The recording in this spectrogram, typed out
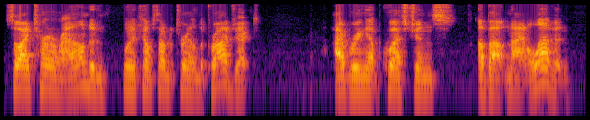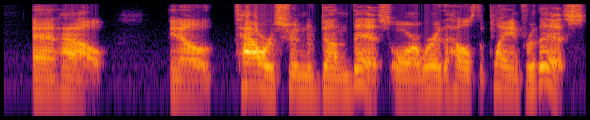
So I turn around, and when it comes time to turn on the project, I bring up questions about 9-11 and how, you know, towers shouldn't have done this, or where the hell's the plane for this,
